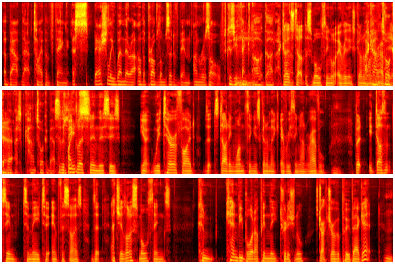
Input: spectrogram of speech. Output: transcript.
about that type of thing, especially when there are other problems that have been unresolved. Because you think, oh god, I Mm. Don't can't, start the small thing or everything's going to unravel. I can't unravel. talk Yeah. about, I can't talk about. So the, the big lesson in this is, you know, we're terrified that starting one thing is going to make everything unravel. Mm. But it doesn't seem to me to emphasize that actually a lot of small things can can be brought up in the traditional structure of a poo baguette. Mm.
